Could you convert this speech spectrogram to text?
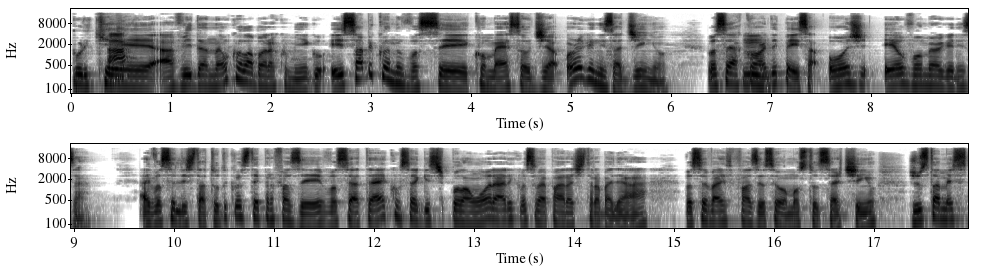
Porque Ah. a vida não colabora comigo. E sabe quando você começa o dia organizadinho? Você acorda Hum. e pensa, hoje eu vou me organizar. Aí você lista tudo que você tem pra fazer, você até consegue estipular um horário que você vai parar de trabalhar, você vai fazer o seu almoço tudo certinho. Justamente,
